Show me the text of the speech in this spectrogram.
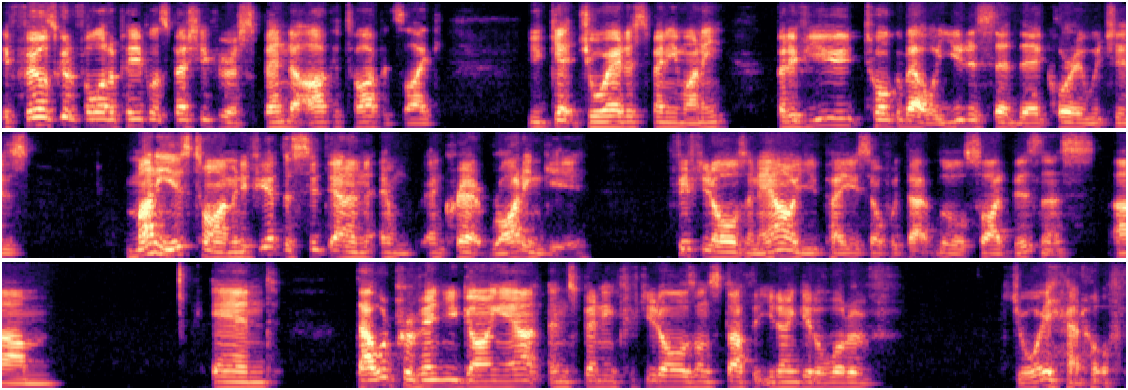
It feels good for a lot of people, especially if you're a spender archetype. It's like you get joy out of spending money. But if you talk about what you just said there, Cory, which is money is time. And if you have to sit down and, and, and create writing gear, fifty dollars an hour you pay yourself with that little side business, um, and that would prevent you going out and spending fifty dollars on stuff that you don't get a lot of joy out of,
